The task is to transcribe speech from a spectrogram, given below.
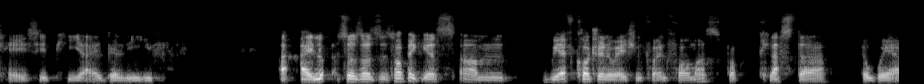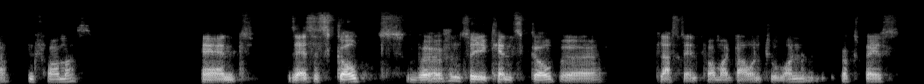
KCP, I believe. I, I look, so, so the topic is um, we have code generation for informers for cluster aware informers, and there's a scoped version, so you can scope a cluster informer down to one workspace.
